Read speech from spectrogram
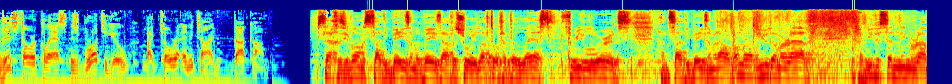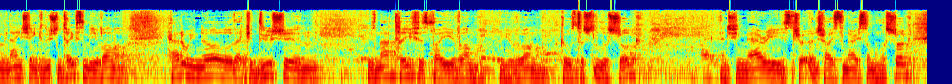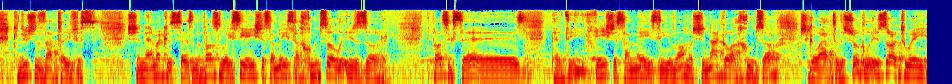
This Torah class is brought to you by TorahAnytime.com. Sechas Yivam Tzadi Beis Am Beis Afashur. He left off at the last three words on Tzadi Beis Am Rav. Am Rav Yudah Marav. Rav Yudah said the name of Rav. Minayin Shein Kedushin Teifsim B'Yavama. How do we know that Kedushin is not Teifis by Yavama? Yavama goes to Lashuk and she marries tr- tries to marry someone lashuk, kedushin is not typhus. Shenema because it says in the pasuk like see eishes ameis hachutza izzar. The pasuk says that the eishes ameis the yavama should not go achutza, should go out to the shuk izzar to a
